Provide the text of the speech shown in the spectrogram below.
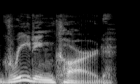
greeting card.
